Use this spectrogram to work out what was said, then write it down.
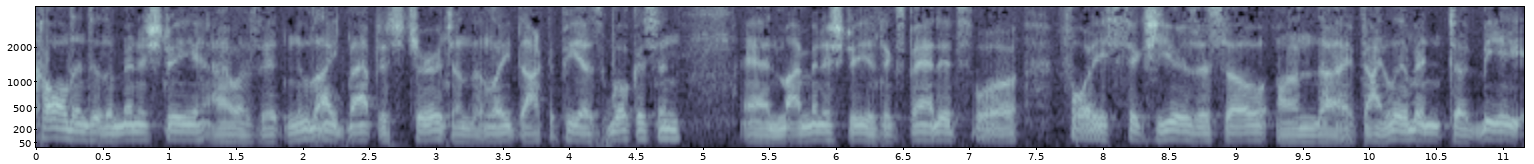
called into the ministry. I was at New Light Baptist Church under the late Dr. P.S. Wilkerson, and my ministry has expanded for 46 years or so. On uh, if I live in to be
